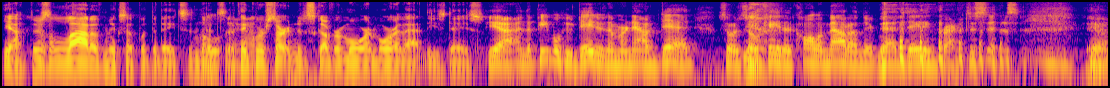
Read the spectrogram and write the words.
Yeah, there's a lot of mix up with the dates, and Oh, I think yeah. we're starting to discover more and more of that these days. Yeah, and the people who dated them are now dead, so it's okay to call them out on their bad dating practices. Yeah,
